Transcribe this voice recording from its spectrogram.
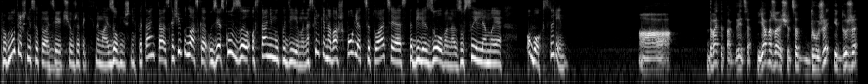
про внутрішню ситуацію, якщо вже таких немає зовнішніх питань. Та скажіть, будь ласка, у зв'язку з останніми подіями, наскільки, на ваш погляд, ситуація стабілізована зусиллями обох сторін? А, давайте так. Дивіться, я вважаю, що це дуже і дуже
